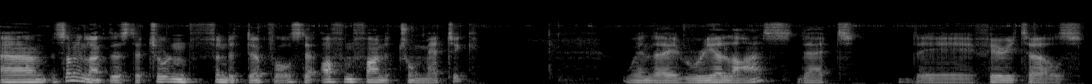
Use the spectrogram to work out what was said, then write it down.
Um, something like this that children find it diphils they often find it traumatic when they realize that their fairy tales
